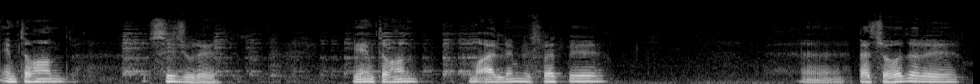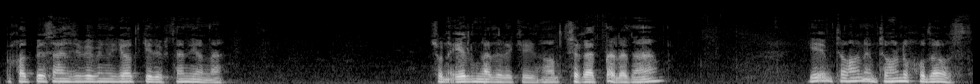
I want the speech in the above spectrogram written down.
امتحان سه جوره. یه امتحان معلم نسبت به بچه ها داره. می‌خواد بسنجی ببینه یاد گرفتن یا نه. چون علم نداره که اینها چقدر بلدن. یه امتحان امتحان خداست.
